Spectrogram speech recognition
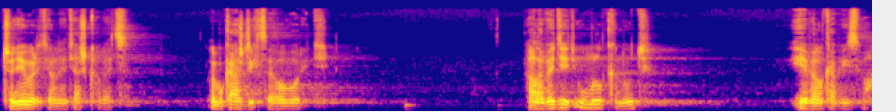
Čo je neuveriteľne ťažká vec. Lebo každý chce hovoriť. Ale vedieť umlknúť je veľká výzva.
